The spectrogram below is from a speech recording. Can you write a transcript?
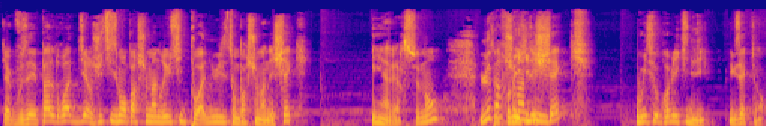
C'est-à-dire que vous n'avez pas le droit de dire j'utilise mon parchemin de réussite pour annuler ton parchemin d'échec. Et inversement. Le parchemin d'échec. Oui, c'est au premier qui le lit, exactement.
